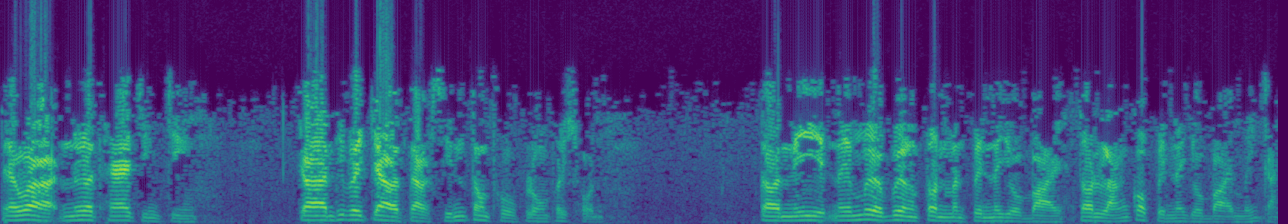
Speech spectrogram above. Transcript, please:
แต่ว่าเนื้อแท้จริง ๆ การที่พระเจ้าตากสินต้องถูกลงพระชน ตอนนี้ในเมื่อเบื้องต้นมันเป็นนโยบาย ตอนหลังก็เป็นนโยบายเหมือนกัน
